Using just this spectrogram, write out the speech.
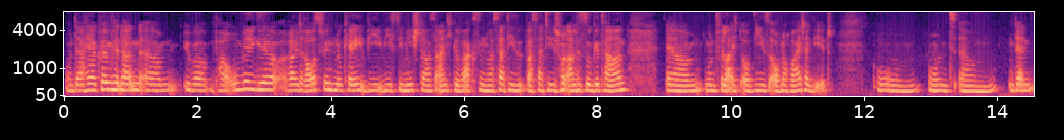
Und daher können wir dann ähm, über ein paar Umwege halt rausfinden, okay, wie, wie ist die Milchstraße eigentlich gewachsen, was hat die, was hat die schon alles so getan ähm, und vielleicht auch, wie es auch noch weitergeht. Um, und ähm, denn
